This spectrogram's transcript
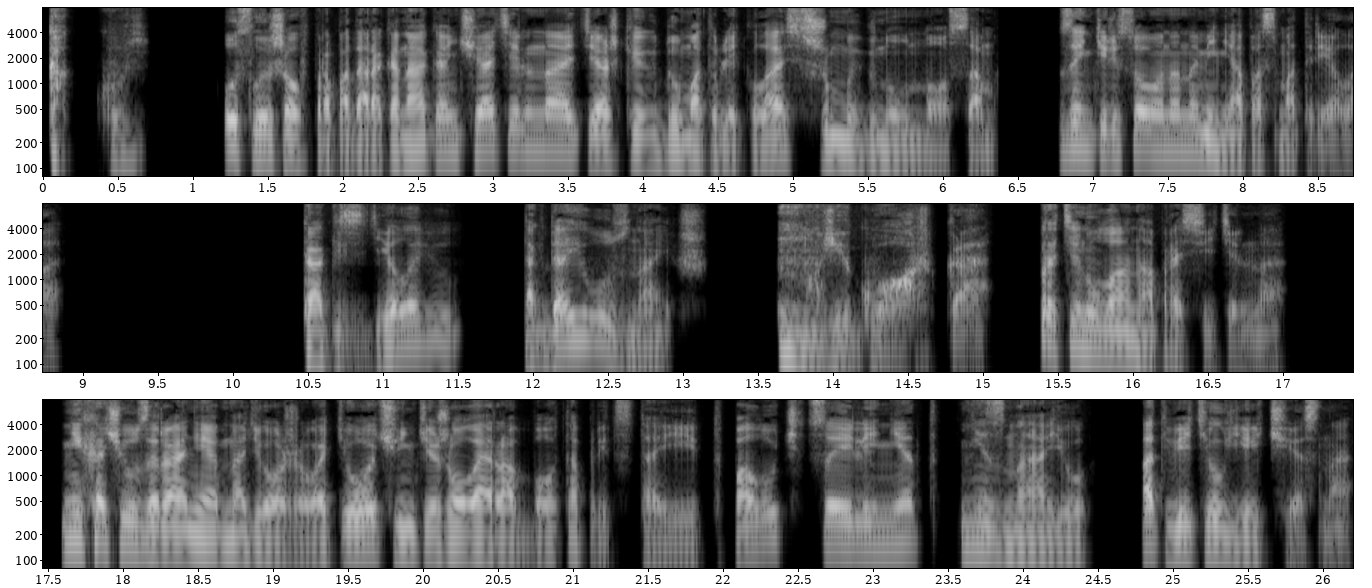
Какой? Услышав про подарок, она окончательно от тяжких дум отвлеклась, шмыгнул носом. Заинтересованно на меня посмотрела. «Как сделаю, тогда и узнаешь». «Ну, Егорка!» — протянула она просительно. «Не хочу заранее обнадеживать, очень тяжелая работа предстоит. Получится или нет, не знаю», — ответил ей честно.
